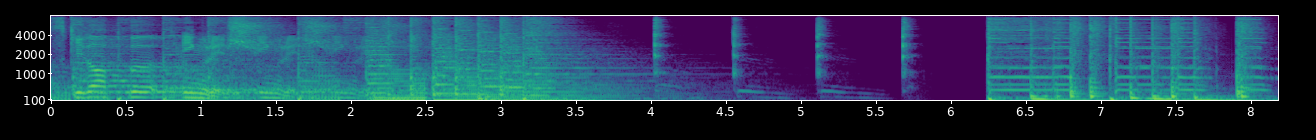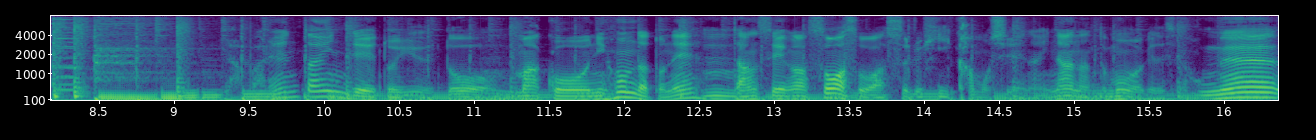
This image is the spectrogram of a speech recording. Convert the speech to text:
スキドアップ English, English. タインデーというと、まあこう日本だとね、ん。男性がそわそわする日かもしれないななんて思うわけですよ、ね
